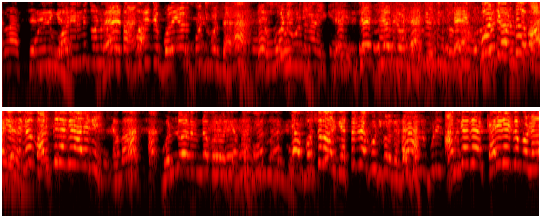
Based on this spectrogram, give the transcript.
எல்லாம் சரி, இருங்க. ஓடிருன்னு சொன்னது தங்கச்சி பொழையாடு கூட்டி கொடுத்தேன் டேய், கூட்டி கொடுத்தா சேர்த்து சேர்த்து விட்டேன். சரி கூட்டி கொடுத்து வாங்கிட்டு வலிச்சுனாங்க நாளைக்கு ஏம்மா, ஒண்ணோடு இருந்தா பரவாயில்ல? ஏன் புருஷமா இருக்கு? எத்தனை கூட்டி கொடுக்கறது? அங்கங்க கை நீட்டு பொண்ணு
